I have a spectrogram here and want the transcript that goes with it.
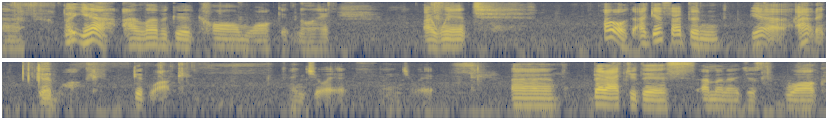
uh, but yeah, I love a good calm walk at night. I went, oh, I guess I've been, yeah, I had a good walk. Good walk. I enjoy it. I enjoy it. Uh, but after this, I'm going to just walk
